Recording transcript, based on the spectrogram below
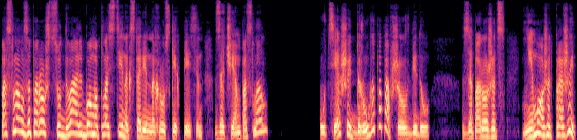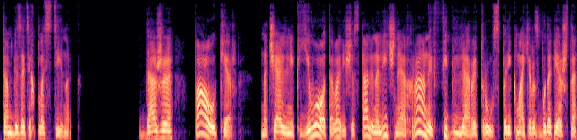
послал запорожцу два альбома пластинок старинных русских песен. Зачем послал? утешить друга, попавшего в беду. Запорожец не может прожить там без этих пластинок. Даже Паукер, начальник его, товарища Сталина, личной охраны, фигляр и трус, парикмахер из Будапешта,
